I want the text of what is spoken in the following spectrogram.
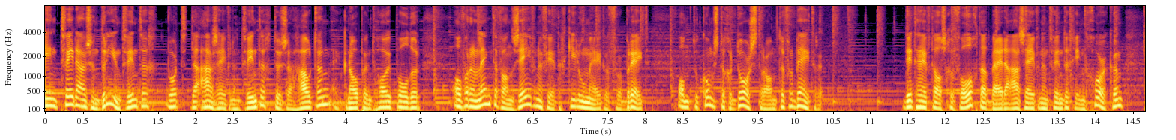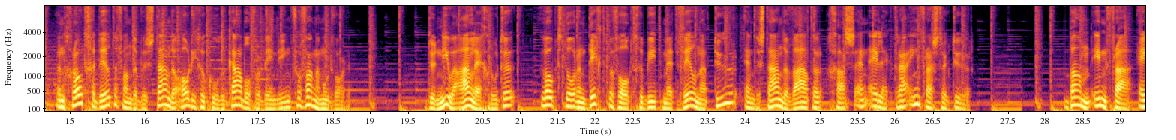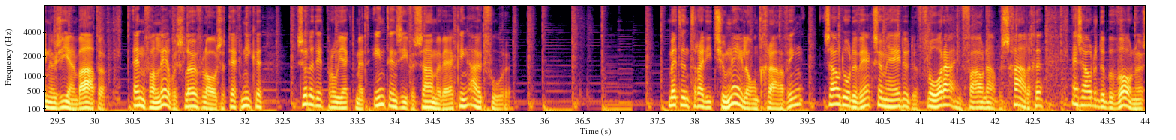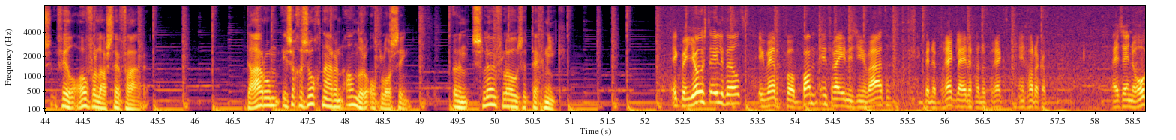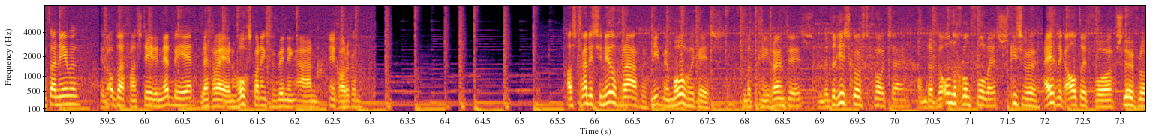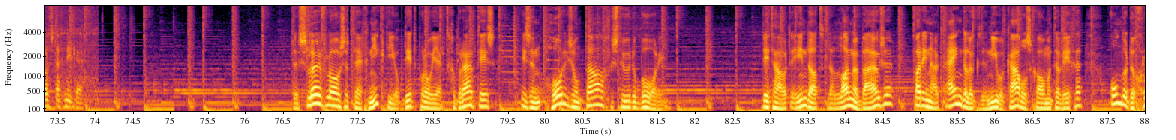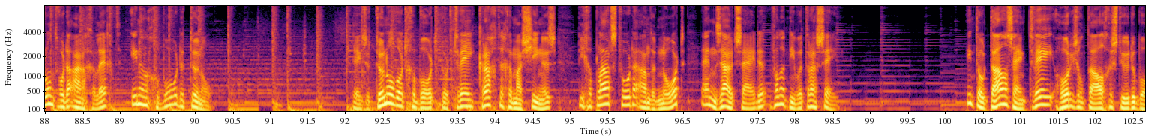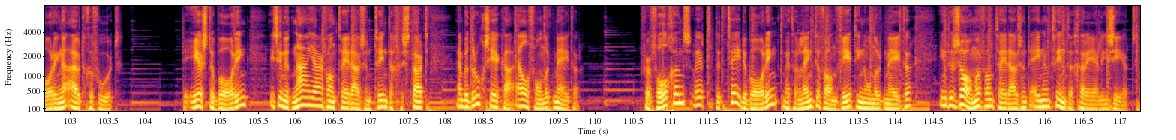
In 2023 wordt de A27 tussen Houten en knooppunt Hooipolder over een lengte van 47 kilometer verbreed om toekomstige doorstroom te verbeteren. Dit heeft als gevolg dat bij de A27 in Gorkum een groot gedeelte van de bestaande oliegekoelde kabelverbinding vervangen moet worden. De nieuwe aanlegroute loopt door een dichtbevolkt gebied met veel natuur en bestaande water, gas en elektra-infrastructuur. BAM Infra, Energie en Water en Van Leeuwen Sleufloze Technieken zullen dit project met intensieve samenwerking uitvoeren. Met een traditionele ontgraving zou door de werkzaamheden de flora en fauna beschadigen en zouden de bewoners veel overlast ervaren. Daarom is er gezocht naar een andere oplossing: een sleufloze techniek. Ik ben Joost Eleveld, ik werk voor BAM Infra Energie en Water. Ik ben de projectleider van het project in Gorkum. Wij zijn de hoofdaannemer. In opdracht van Steden Netbeheer leggen wij een hoogspanningsverbinding aan in Gorkum. Als traditioneel graven niet meer mogelijk is, omdat er geen ruimte is, omdat de risico's te groot zijn, omdat de ondergrond vol is, kiezen we eigenlijk altijd voor sleufloze technieken. De sleufloze techniek die op dit project gebruikt is, is een horizontaal gestuurde boring. Dit houdt in dat de lange buizen, waarin uiteindelijk de nieuwe kabels komen te liggen, onder de grond worden aangelegd in een geboorde tunnel. Deze tunnel wordt geboord door twee krachtige machines die geplaatst worden aan de noord- en zuidzijde van het nieuwe tracé. In totaal zijn twee horizontaal gestuurde boringen uitgevoerd. De eerste boring is in het najaar van 2020 gestart en bedroeg circa 1100 meter. Vervolgens werd de tweede boring met een lengte van 1400 meter in de zomer van 2021 gerealiseerd.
